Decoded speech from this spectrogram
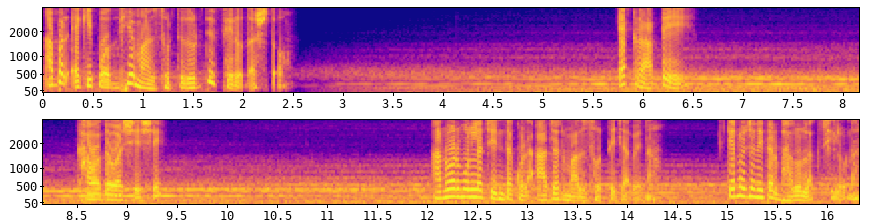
আবার একই পথ দিয়ে মাছ ধরতে ধরতে ফেরত আসতো। এক রাতে খাওয়া দাওয়া শেষে আনোয়ার মোল্লা চিন্তা করে আজ আর মাছ ধরতে যাবে না। কেন জানি তার ভালো লাগছিল না,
